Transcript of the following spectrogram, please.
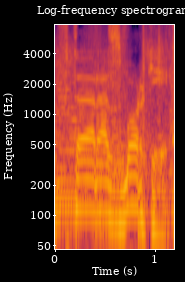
Авторазборки.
